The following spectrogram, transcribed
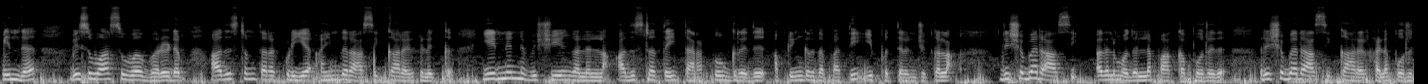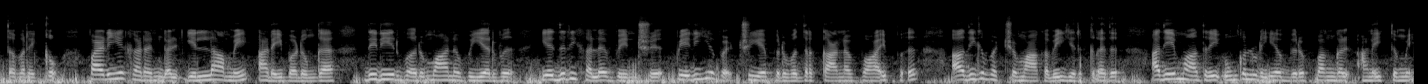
இந்த விசுவாசுவ வருடம் அதிர்ஷ்டம் தரக்கூடிய ஐந்து ராசிக்காரர்களுக்கு என்னென்ன விஷயங்கள் எல்லாம் அதிர்ஷ்டத்தை தரப்போகிறது அப்படிங்கிறத பற்றி இப்போ தெரிஞ்சுக்கலாம். ரிஷப ராசி அதில் முதல்ல பார்க்க போகிறது ரிஷப ராசிக்காரர்களை பொறுத்த வரைக்கும் பழைய கடன்கள் எல்லாமே அடைபடுங்க. திடீர் வருமான உயர்வு எதிரிகளை வென்று பெரிய வெற்றியை பெறுவதற்கான வாய்ப்பு அதிகபட்சமாகவே இருக்கிறது. அதே மாதிரி உங்களுடைய விருப்பங்கள் அனைத்துமே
